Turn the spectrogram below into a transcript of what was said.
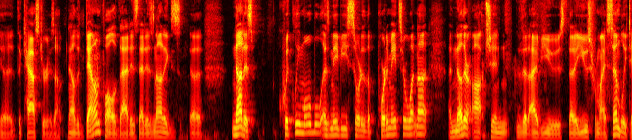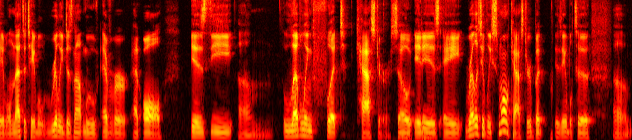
uh, the caster is up. Now, the downfall of that is that is not ex- uh, not as quickly mobile as maybe sort of the Portamates or whatnot. Another option that I've used that I use for my assembly table, and that's a table really does not move ever at all, is the um, leveling foot caster. So it is a relatively small caster, but is able to um,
